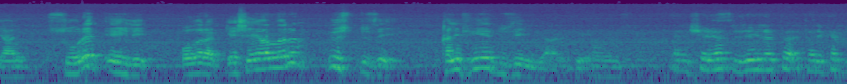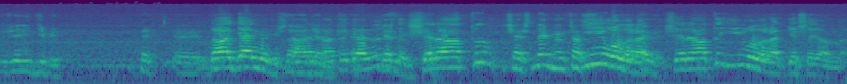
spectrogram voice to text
Yani suret ehli olarak yaşayanların üst düzeyi. Kalifiye düzeyi yani diye. Yani şeriat düzeyiyle ta- tarikat düzeyi gibi. Pek e, Daha gelmemiş, Daha daha gelmemiş, gelmemiş de şeriatın içerisinde mümtaz. iyi olarak, Evet. şeriatı iyi olarak yaşayanlar.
